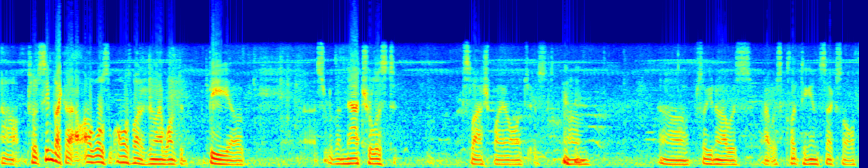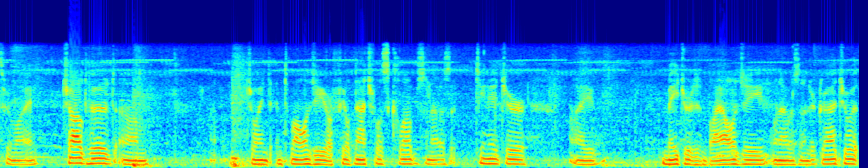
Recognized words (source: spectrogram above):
uh, so it seemed like I, I always always wanted to know. I wanted to be a uh, sort of a naturalist slash biologist. Um, uh, so you know, I was I was collecting insects all through my childhood. Um, joined entomology or field naturalist clubs when I was a teenager. I majored in biology when I was an undergraduate.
